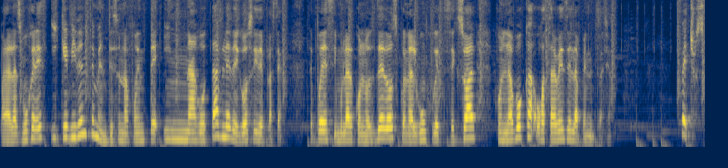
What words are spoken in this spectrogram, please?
para las mujeres y que evidentemente es una fuente inagotable de goce y de placer. Se puede estimular con los dedos, con algún juguete sexual, con la boca o a través de la penetración. Pechos.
